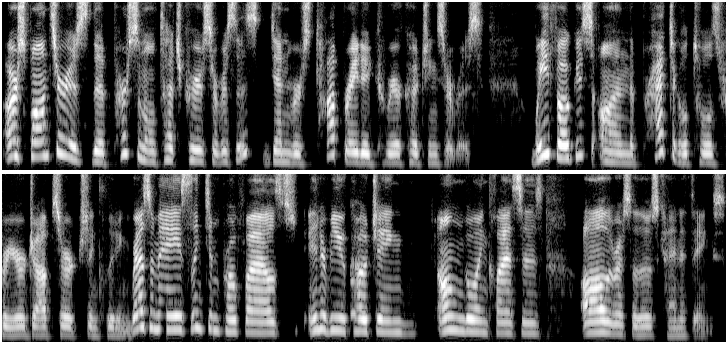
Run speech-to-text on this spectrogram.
Our sponsor is the Personal Touch Career Services, Denver's top rated career coaching service. We focus on the practical tools for your job search, including resumes, LinkedIn profiles, interview coaching, ongoing classes, all the rest of those kind of things.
